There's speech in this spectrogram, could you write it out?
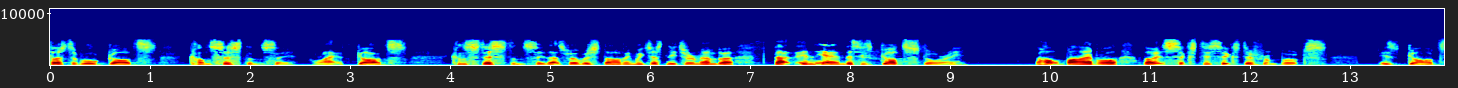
first of all, God's consistency. All right? God's consistency. That's where we're starting. We just need to remember that in the end, this is God's story. The whole Bible, though it's 66 different books, is God's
